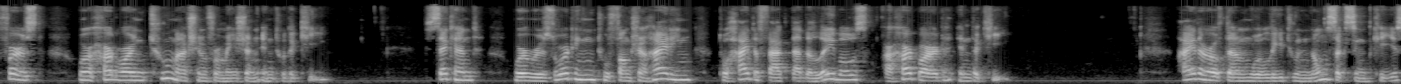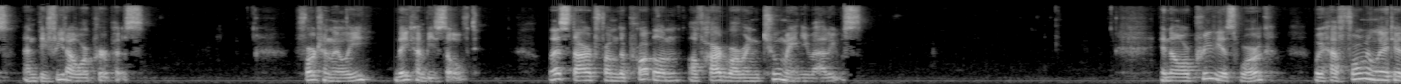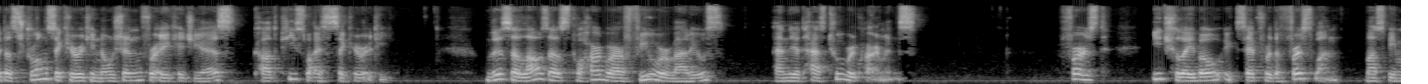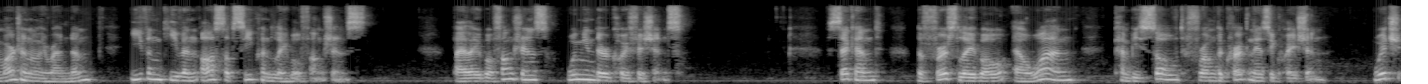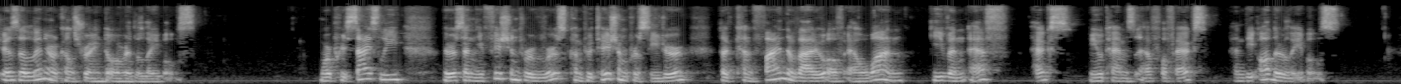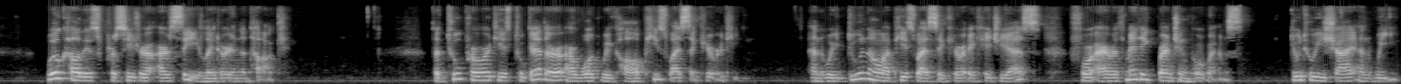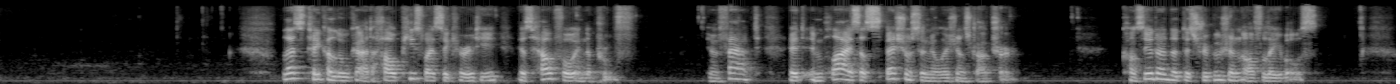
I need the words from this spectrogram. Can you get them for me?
First, we're hardwiring too much information into the key. Second, we're resorting to function hiding to hide the fact that the labels are hardwired in the key. Either of them will lead to non-succinct keys and defeat our purpose. Fortunately, they can be solved. Let's start from the problem of hardwiring too many values. In our previous work, we have formulated a strong security notion for AKGS called piecewise security. This allows us to hardwire fewer values, and it has two requirements. First, each label except for the first one must be marginally random, even given all subsequent label functions. By label functions, we mean their coefficients. Second, the first label, L1, can be solved from the correctness equation, which is a linear constraint over the labels. More precisely, there's an efficient reverse computation procedure that can find the value of L1 given f, x, mu times f of x, and the other labels. We'll call this procedure RC later in the talk. The two properties together are what we call piecewise security. And we do know a piecewise secure AKGS for arithmetic branching programs due to Ishai and Wee. Let's take a look at how piecewise security is helpful in the proof. In fact, it implies a special simulation structure. Consider the distribution of labels.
